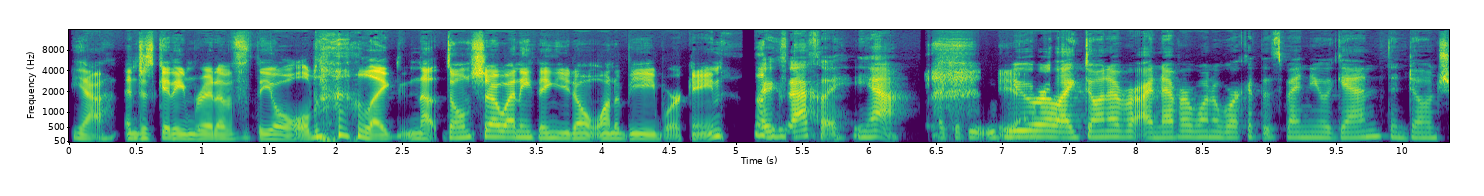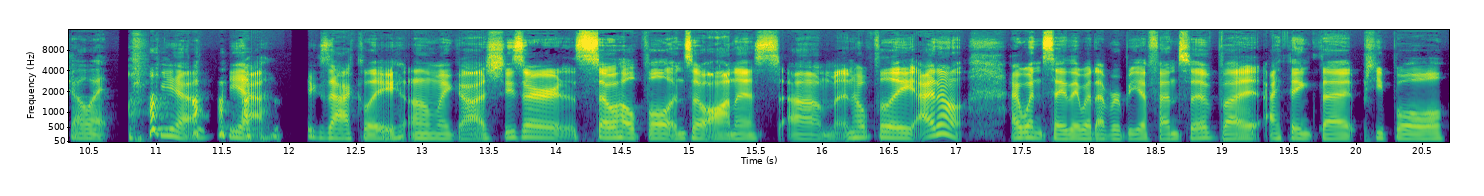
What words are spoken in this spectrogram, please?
yeah and just getting rid of the old like not, don't show anything you don't want to be working exactly yeah like if, you, if yeah. you were like don't ever i never want to work at this venue again then don't show it yeah yeah exactly oh my gosh these are so helpful and so honest um and hopefully i don't i wouldn't say they would ever be offensive but i think that people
